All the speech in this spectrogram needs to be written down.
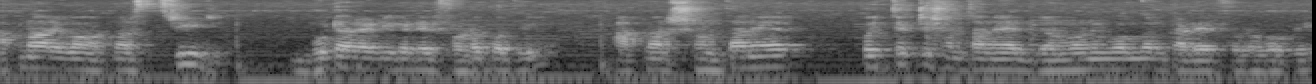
আপনার এবং আপনার স্ত্রীর ভোটার আইডি কার্ডের ফটোকপি আপনার সন্তানের, প্রত্যেকটি সন্তানের জন্ম নিবন্ধন কার্ডের ফটোকপি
